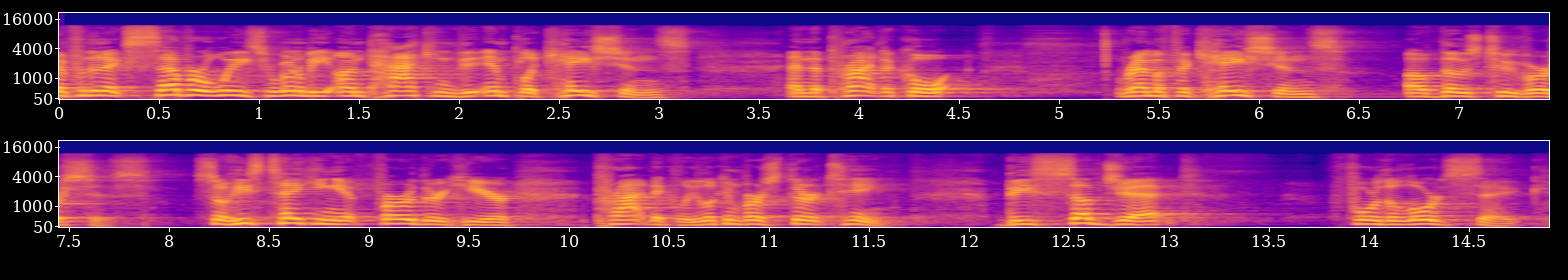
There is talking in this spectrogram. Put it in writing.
And for the next several weeks, we're going to be unpacking the implications and the practical ramifications of those two verses. So, he's taking it further here practically. Look in verse 13. Be subject for the Lord's sake.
